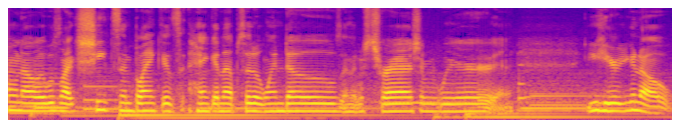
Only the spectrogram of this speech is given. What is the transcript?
don't know, it was like sheets and blankets hanging up to the windows, and there was trash everywhere. And you hear, you know,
